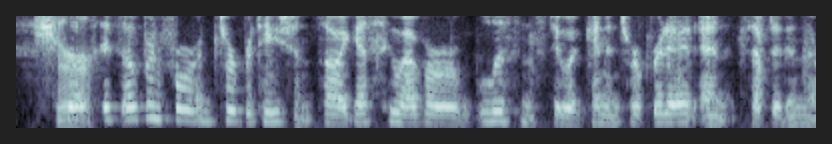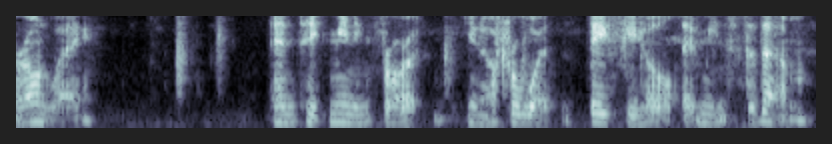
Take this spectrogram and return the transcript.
sure. So it's, it's, open for interpretation. So I guess whoever listens to it can interpret it and accept it in their own way and take meaning for it, you know for what they feel it means to them.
